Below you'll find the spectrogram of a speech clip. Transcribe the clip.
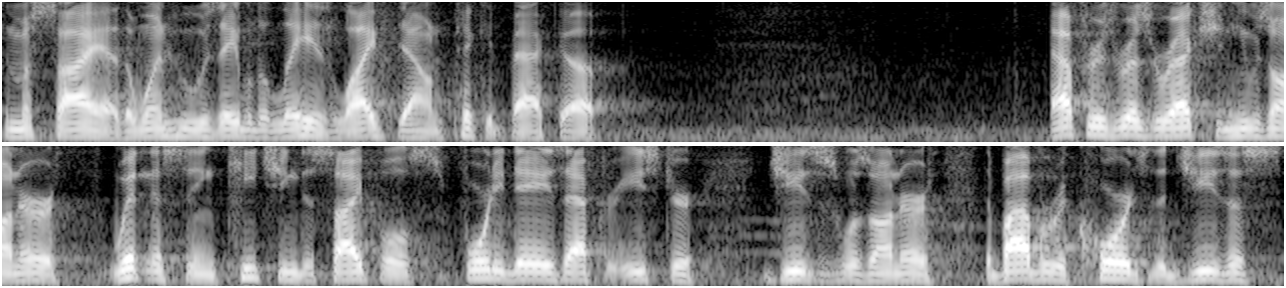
the Messiah, the one who was able to lay his life down, pick it back up. After his resurrection, he was on earth, witnessing, teaching disciples. 40 days after Easter, Jesus was on earth. The Bible records that Jesus,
